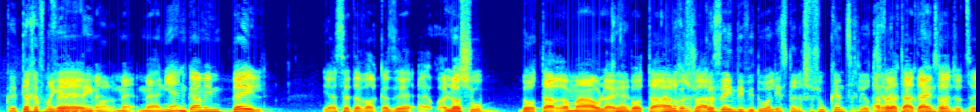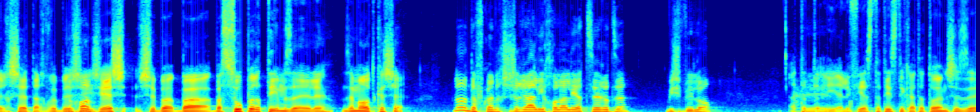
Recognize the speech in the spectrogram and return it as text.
אוקיי, תכף נגיע לנאמר. מעניין גם אם בייל יעשה דבר כזה, לא שהוא באותה רמה אולי כן. ובאותה אני לא חושב בכלל. שהוא כזה אינדיבידואליסט, אני חושב שהוא כן צריך להיות חלק אבל מקבוצה. אתה עדיין טוען שהוא צריך שטח, נכון. ושיש, שבסופר טימס האלה, זה מאוד קשה. לא, דווקא אני חושב שריאל יכולה לייצר את זה בשבילו. אתה- אה, לפי הסטטיסטיקה, אתה טוען שזה...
